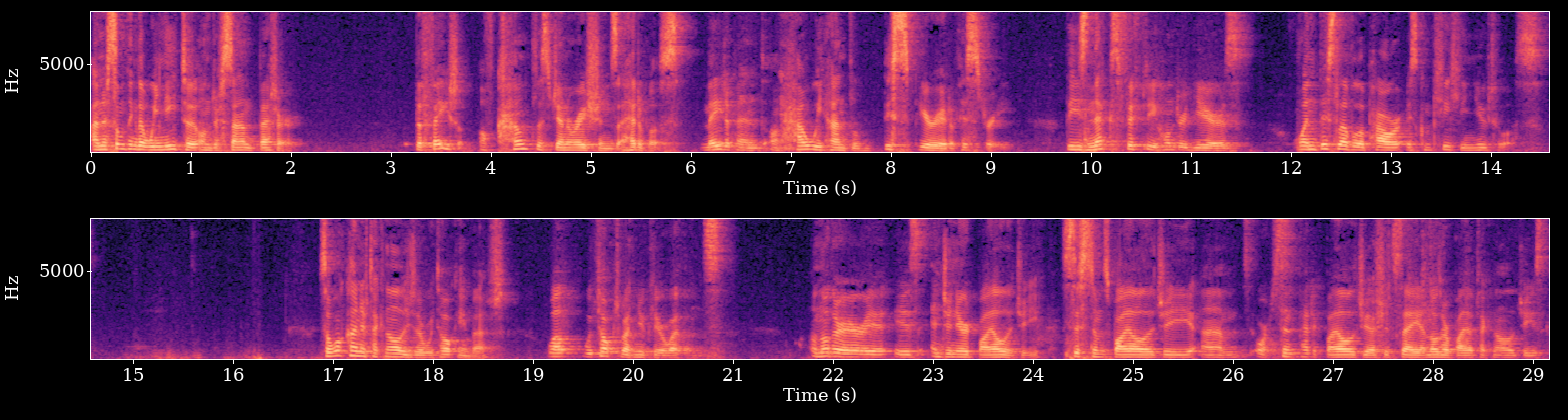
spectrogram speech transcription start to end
And it's something that we need to understand better. The fate of countless generations ahead of us may depend on how we handle this period of history, these next 50, 100 years, when this level of power is completely new to us. So, what kind of technologies are we talking about? Well, we've talked about nuclear weapons. Another area is engineered biology, systems biology, um, or synthetic biology, I should say, and other biotechnologies.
